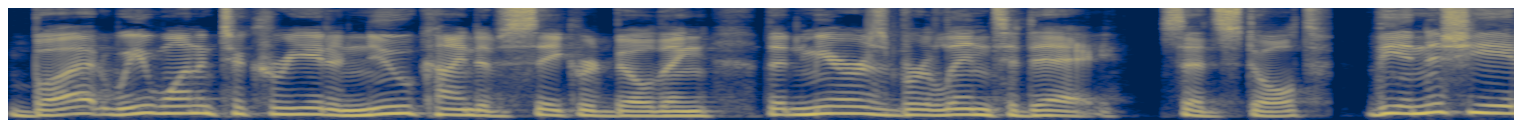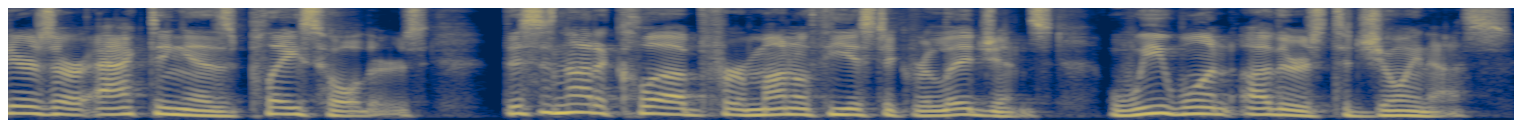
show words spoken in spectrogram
But we wanted to create a new kind of sacred building that mirrors Berlin today, said Stolt. The initiators are acting as placeholders. This is not a club for monotheistic religions. We want others to join us.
